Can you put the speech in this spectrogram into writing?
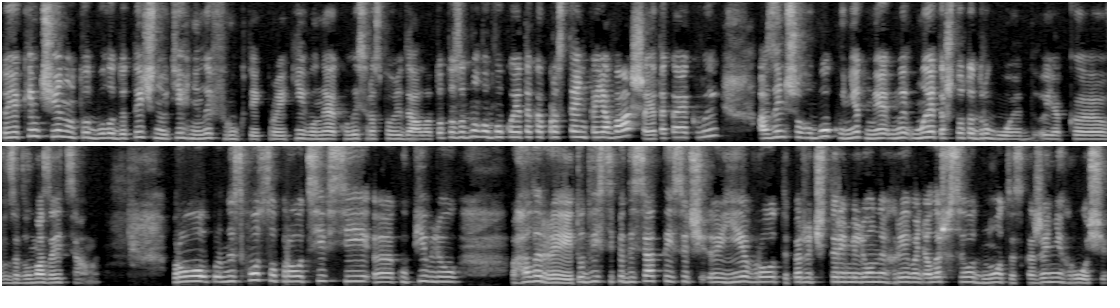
То яким чином тут було дотично ті гніли фрукти, про які вона колись розповідала? Тобто, з одного боку, я така простенька, я ваша, я така, як ви, а з іншого боку, ні, ми, ми, ми це щось другое, як е, за двома зайцями. Про несходство, про ці всі е, купівлю галереї, то 250 тисяч е, євро, тепер вже 4 мільйони гривень, але ж все одно це скажені гроші.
